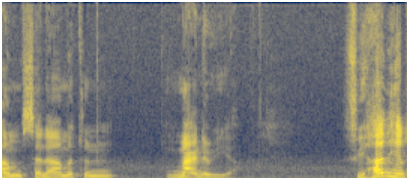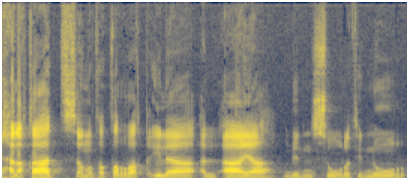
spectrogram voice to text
أم سلامة معنوية. في هذه الحلقات سنتطرق إلى الآية من سورة النور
